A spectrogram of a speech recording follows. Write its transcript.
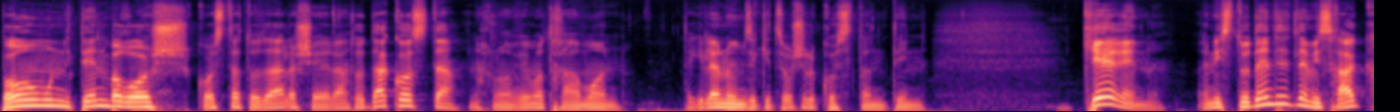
בואו ניתן בראש. קוסטה, תודה על השאלה. תודה, קוסטה. אנחנו אוהבים אותך המון. תגיד לנו אם זה קיצור של קוסטנטין. קרן, אני סטודנטית למשחק,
